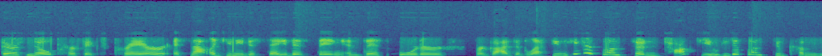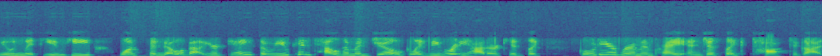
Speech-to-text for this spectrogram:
there's no perfect prayer. It's not like you need to say this thing in this order for God to bless you. He just wants to talk to you. He just wants to commune with you. He wants to know about your day so you can tell him a joke. Like we've already had our kids like go to your room and pray and just like talk to God.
